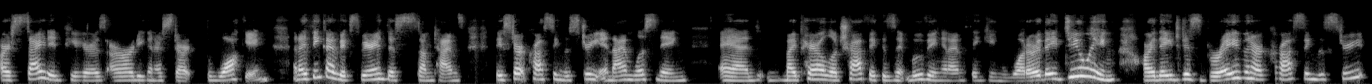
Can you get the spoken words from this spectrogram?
our sighted peers are already going to start walking. And I think I've experienced this sometimes. They start crossing the street and I'm listening and my parallel traffic isn't moving and I'm thinking, what are they doing? Are they just brave and are crossing the street?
